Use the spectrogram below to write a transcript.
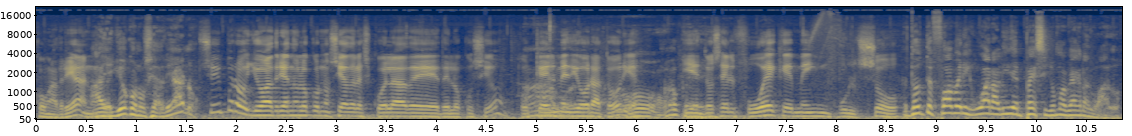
Con Adriano. Ah, yo conocí a Adriano. Sí, pero yo a Adriano lo conocía de la escuela de, de locución, porque Ah, él me dio oratoria. Oh. Y entonces él fue que me impulsó. Entonces te fue a averiguar al IDP si yo me había graduado.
